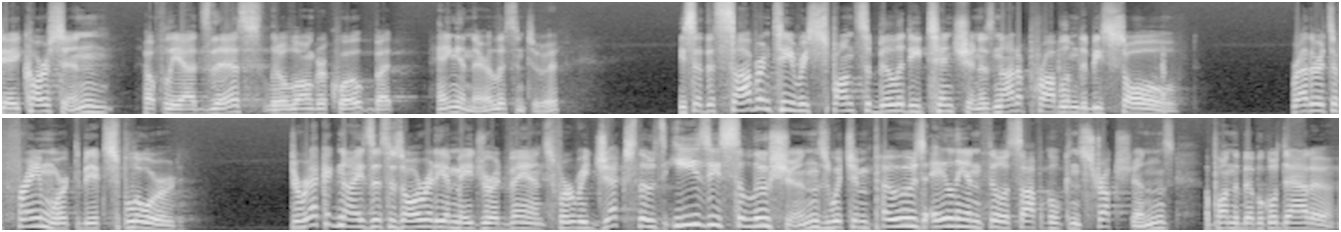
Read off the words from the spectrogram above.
D.A. Carson helpfully adds this, little longer quote, but Hang in there, listen to it. He said, The sovereignty responsibility tension is not a problem to be solved. Rather, it's a framework to be explored. To recognize this is already a major advance, for it rejects those easy solutions which impose alien philosophical constructions upon the biblical data,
